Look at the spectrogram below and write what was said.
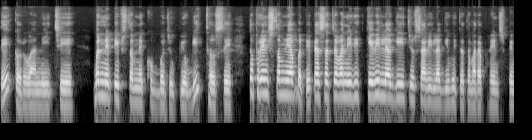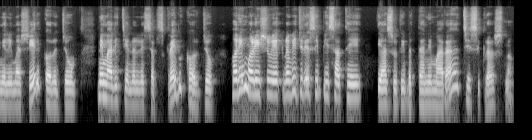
તે કરવાની છે. બંને ટિપ્સ તમને ખૂબ જ ઉપયોગી થશે. તો ફ્રેન્ડ્સ, તમને આ બટેટા સાચવવાની રીત કેવી લાગી? જો સારી લાગી હોય તો તમારા ફ્રેન્ડ્સ, ફેમિલીમાં શેર કરજો. ને મારી ચેનલને સબસ્ક્રાઈબ કરજો. ફરી મળીશું એક નવી જ રેસીપી સાથે. ત્યાં સુધી બધાને મારા જય શ્રી કૃષ્ણ.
